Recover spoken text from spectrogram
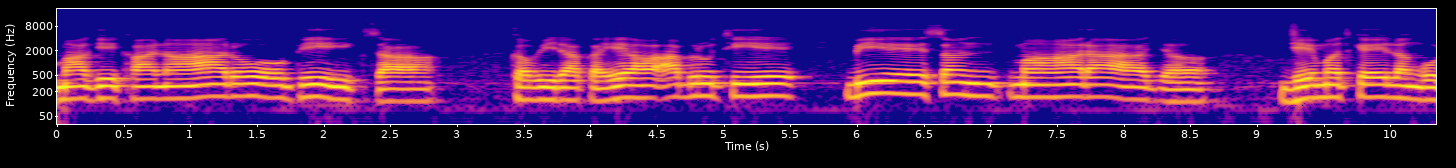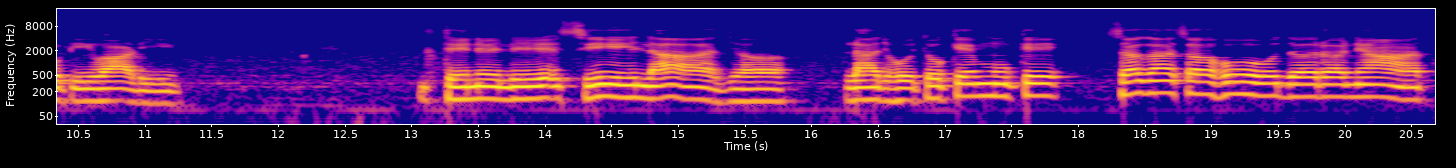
માગી ખાનારો ભિક્ષા. કબીરા કહે આબરૂથીએ, બીએ સંત મહારાજ. જે મત કહે, લંગોટી વાળી તેને લે સી લાજ. લાજ હોય તો કેમ મૂકે? સગા સહોદર ન્યાત.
